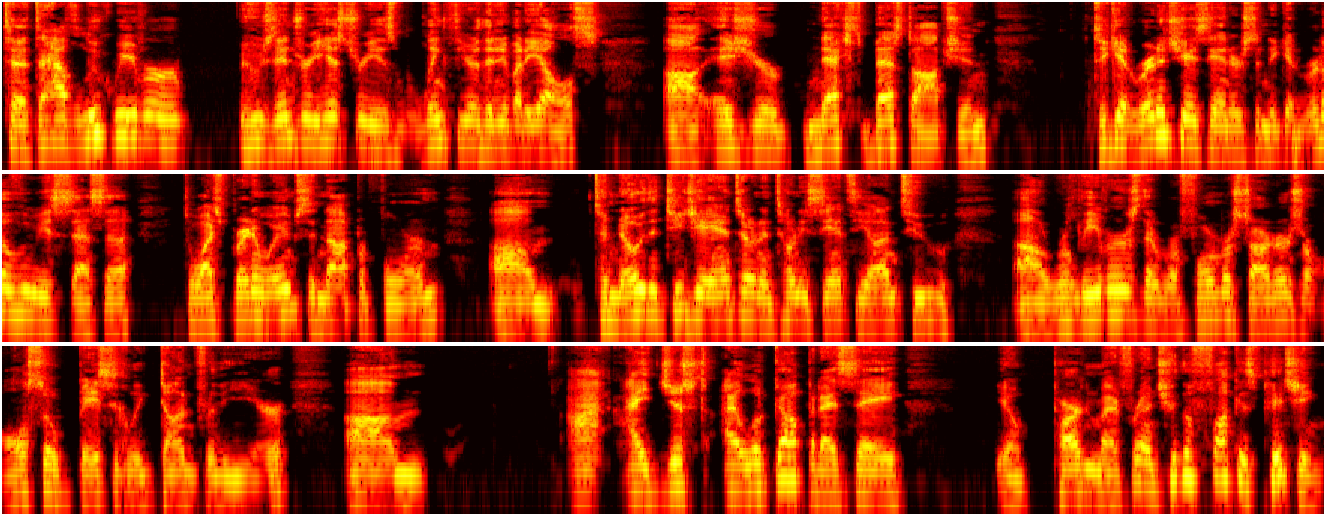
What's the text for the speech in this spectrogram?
to to have Luke Weaver, whose injury history is lengthier than anybody else, uh, as your next best option, to get rid of Chase Anderson, to get rid of Luis Cessa, to watch Brandon Williamson not perform, um, to know that Tejay Antone and Tony Santillan, two uh, relievers that were former starters, are also basically done for the year. Um, I, I just I look up and I say, you know, pardon my French, who the fuck is pitching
